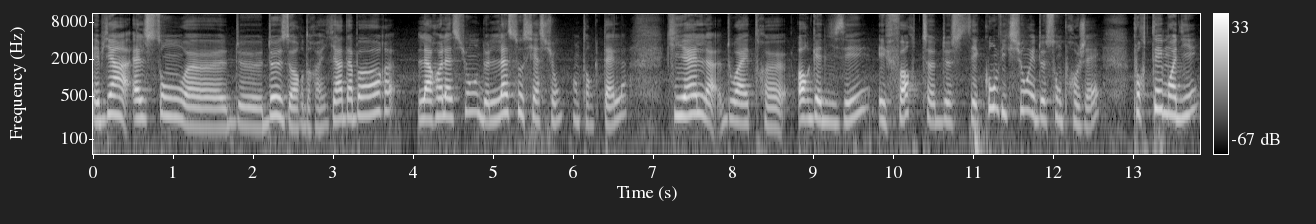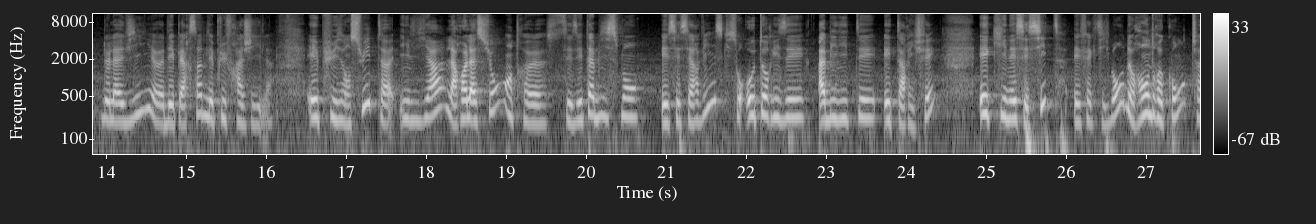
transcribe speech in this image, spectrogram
Eh bien, elles sont euh, de deux ordres. Il y a d'abord la relation de l'association en tant que telle, qui, elle, doit être euh, organisée et forte de ses convictions et de son projet pour témoigner de la vie euh, des personnes les plus fragiles. Et puis ensuite, il y a la relation entre ces établissements et ces services qui sont autorisés, habilités et tarifés et qui nécessitent effectivement de rendre compte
